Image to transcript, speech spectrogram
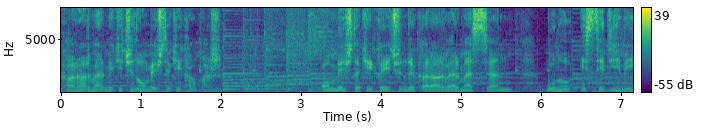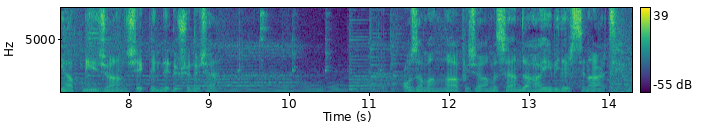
Karar vermek için 15 dakikan var. 15 dakika içinde karar vermezsen bunu istediğimi yapmayacağın şeklinde düşüneceğim. O zaman ne yapacağımı sen daha iyi bilirsin Arti.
